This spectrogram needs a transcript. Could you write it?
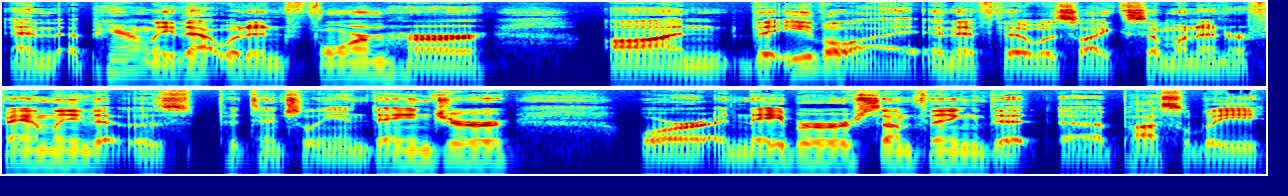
And apparently that would inform her on the evil eye. And if there was like someone in her family that was potentially in danger or a neighbor or something that uh, possibly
